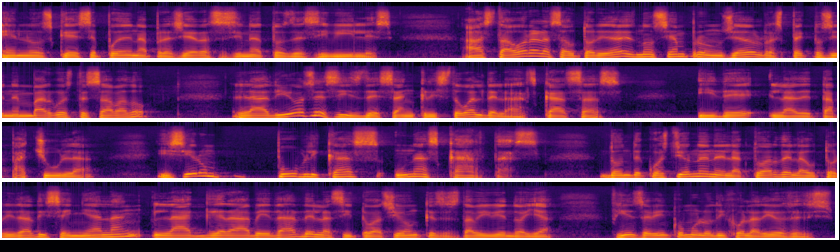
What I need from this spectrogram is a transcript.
en los que se pueden apreciar asesinatos de civiles. Hasta ahora las autoridades no se han pronunciado al respecto, sin embargo, este sábado la diócesis de San Cristóbal de las Casas y de la de Tapachula hicieron públicas unas cartas donde cuestionan el actuar de la autoridad y señalan la gravedad de la situación que se está viviendo allá. Fíjense bien cómo lo dijo la diócesis.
